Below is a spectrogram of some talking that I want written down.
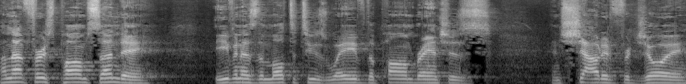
On that first Palm Sunday, even as the multitudes waved the palm branches and shouted for joy,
